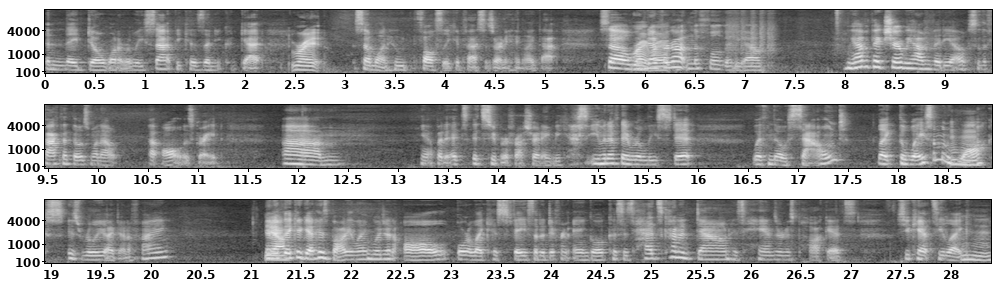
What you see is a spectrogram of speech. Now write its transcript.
and they don't want to release that because then you could get Right. someone who falsely confesses or anything like that. So we've Right, never right. gotten the full video. We have a picture we have a video so the fact that those went out at all is great. Um yeah but it's it's super frustrating because even if they released it with no sound like the way someone walks is really identifying and Yeah. if they could get his body language at all, or like his face at a different angle, because his head's kind of down, his hands are in his pockets, so you can't see like mm-hmm.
